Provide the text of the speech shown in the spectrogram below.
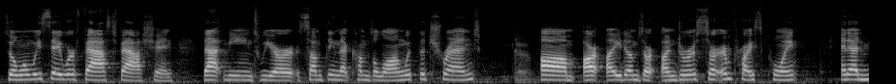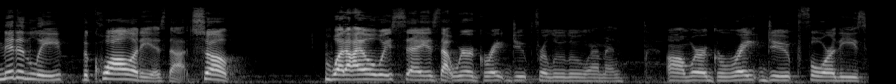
So when we say we're fast fashion, that means we are something that comes along with the trend. Okay. Um, our items are under a certain price point, and admittedly, the quality is that. So, what I always say is that we're a great dupe for Lululemon. Um, we're a great dupe for these.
